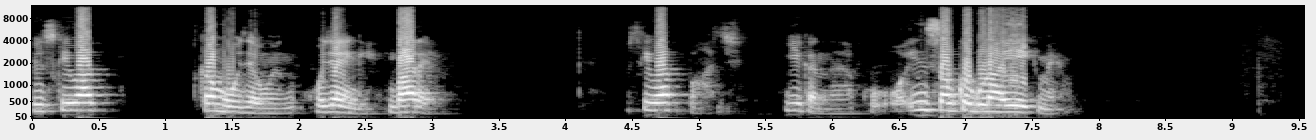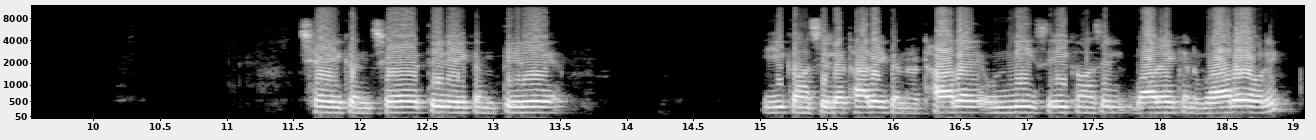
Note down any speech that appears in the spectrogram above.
फिर उसके बाद कम हो जाएँगे हो जाएँगे। बारह। उसके बाद पाँच। ये करना है आपको। और इन सब का गुणा एक में। छह एकन छह, तेरह एकन तेरह, एक हासिल अठारह एकन अठारह, उन्नीस एक हासिल बारह एकन बारह, और एक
